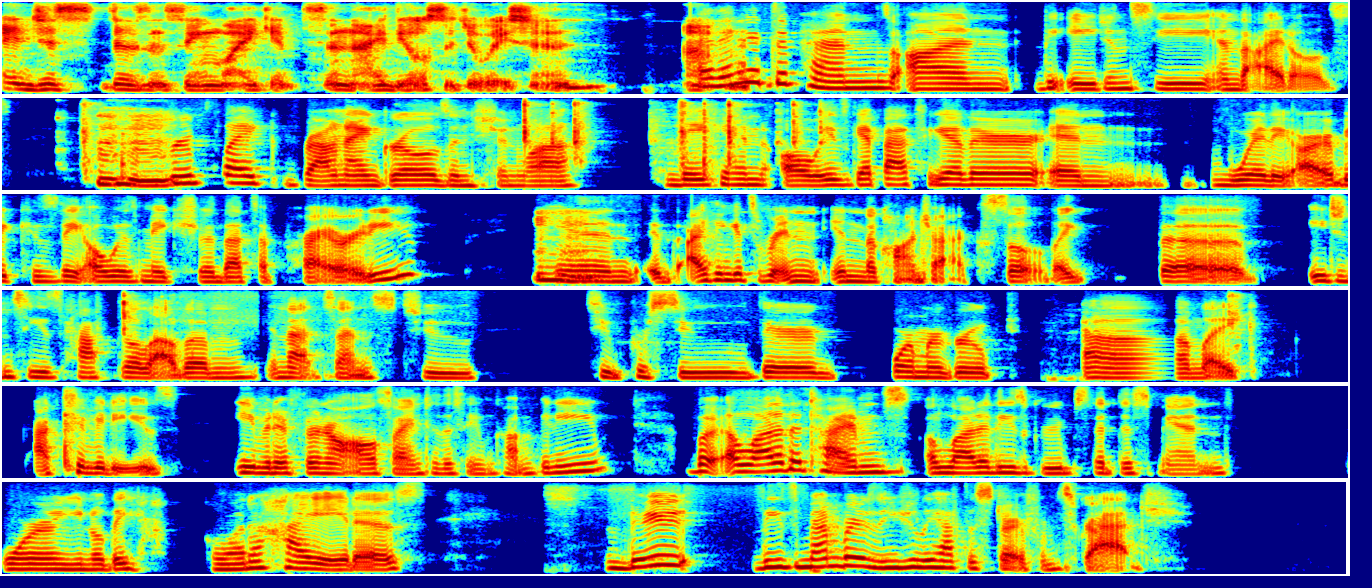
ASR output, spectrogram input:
It just doesn't seem like it's an ideal situation. Um, I think um, it depends on the agency and the idols. Mm-hmm. Groups like Brown Eyed Girls and Shinhwa they can always get back together and where they are because they always make sure that's a priority. Mm-hmm. And it, I think it's written in the contract. So like the agencies have to allow them in that sense to to pursue their former group um, like activities, even if they're not all signed to the same company. But a lot of the times, a lot of these groups that disband or you know they go on a hiatus, they these members usually have to start from scratch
